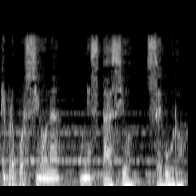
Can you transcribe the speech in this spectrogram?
que proporciona un espacio seguro.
